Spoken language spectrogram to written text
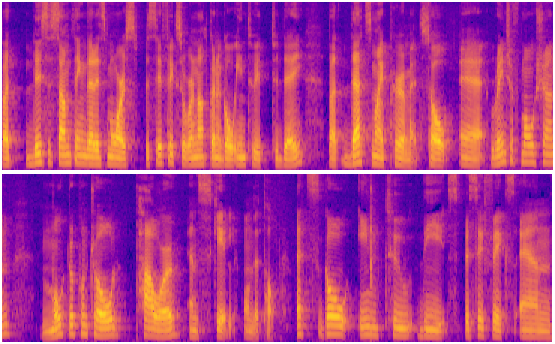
But this is something that is more specific, so we're not going to go into it today. But that's my pyramid. So uh, range of motion, motor control, power, and skill on the top. Let's go into the specifics and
